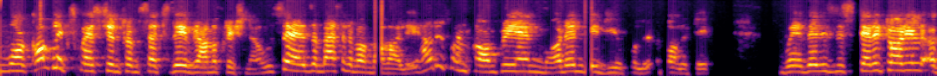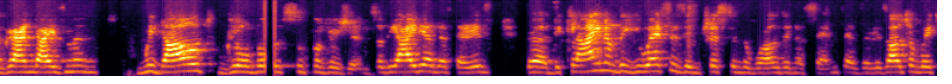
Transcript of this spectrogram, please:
more complex question from Sachdev Ramakrishna, who says, Ambassador Bambawale, how does one comprehend modern day geopolitics where there is this territorial aggrandizement without global supervision. So the idea that there is the decline of the US's interest in the world in a sense, as a result of which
